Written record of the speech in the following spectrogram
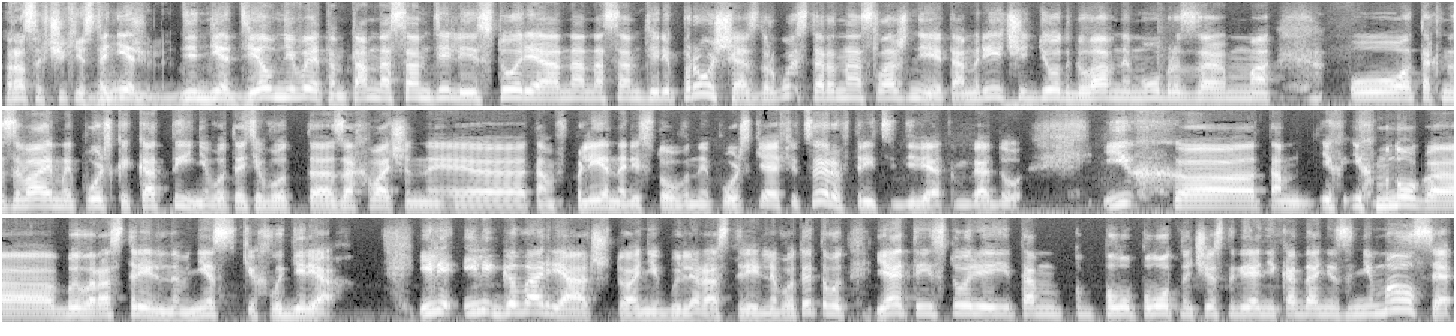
Раз их чекисты Да нет, нет, нет, дело не в этом. Там на самом деле история, она на самом деле проще, а с другой стороны сложнее. Там речь идет главным образом о так называемой польской Катыни. Вот эти вот а, захваченные э, там в плен арестованные польские офицеры в 1939 году, их, а, там, их, их много было расстреляно в нескольких лагерях. Или, или говорят, что они были расстреляны. Вот это вот, я этой историей там плотно, честно говоря, никогда не занимался.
